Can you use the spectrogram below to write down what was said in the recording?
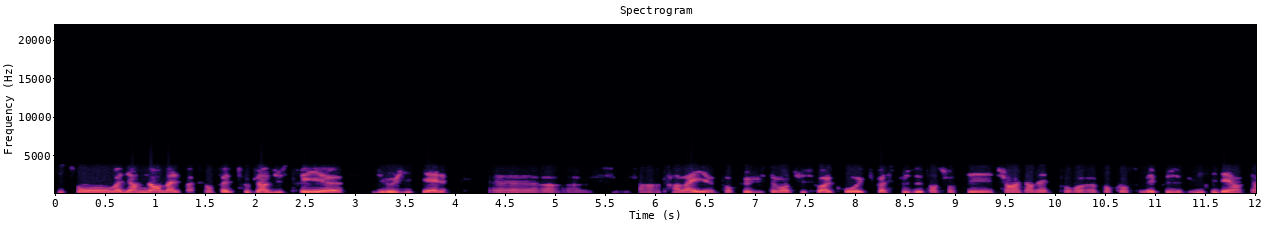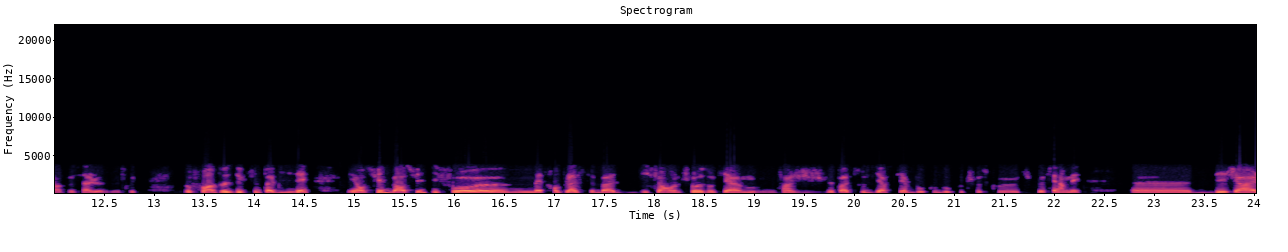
qui sont on va dire normales parce qu'en fait toute l'industrie euh, du logiciel un travail pour que justement tu sois accro et que tu passes plus de temps sur tes sur internet pour euh, pour consommer plus de publicité hein. c'est un peu ça le, truc. Donc faut un peu se déculpabiliser. Et ensuite bah ensuite il faut euh, mettre en place bah, différentes choses. Donc il y a enfin je vais pas tout dire parce qu'il y a beaucoup beaucoup de choses que tu peux faire mais euh, déjà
